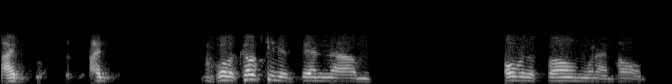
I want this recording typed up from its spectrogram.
I, I, well, the coaching has been um, over the phone when I'm home.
